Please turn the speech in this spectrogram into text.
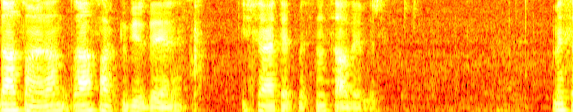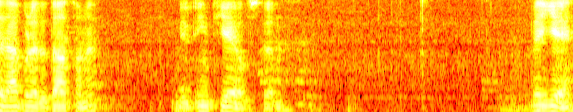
daha sonradan daha farklı bir değeri işaret etmesini sağlayabiliriz. Mesela burada daha sonra bir int y oluşturalım. Ve y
